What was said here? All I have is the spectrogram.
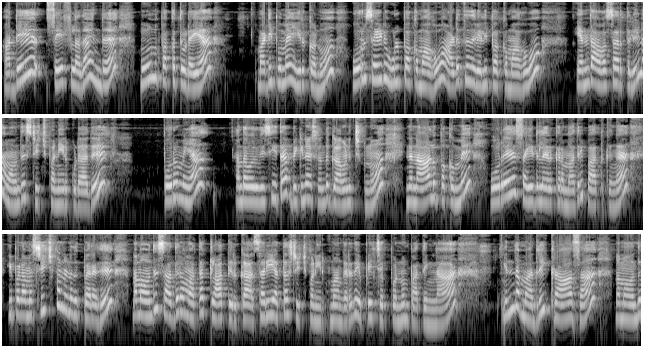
அதே சேஃபில் தான் இந்த மூணு பக்கத்துடைய மடிப்புமே இருக்கணும். ஒரு சைடு உள்பக்கமாகவும் அடுத்தது வெளிப்பக்கமாகவும் எந்த அவசரத்துலேயும் நம்ம வந்து ஸ்டிச் பண்ணிடக்கூடாது பொறுமையாக அந்த ஒரு விஷயத்தை பிகினர்ஸ் வந்து கவனிச்சுக்கணும். இந்த நாலு பக்கமே ஒரே சைடில் இருக்கிற மாதிரி பார்த்துக்குங்க இப்போ நம்ம ஸ்டிச் பண்ணினதுக்கு பிறகு நம்ம வந்து சதுரமாக தான் கிளாத் இருக்கா? சரியாக தான் ஸ்டிச் பண்ணியிருக்குமாங்கிறது எப்படி செக் பண்ணணும் பார்த்தீங்கன்னா இந்த மாதிரி கிராஸாக நம்ம வந்து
